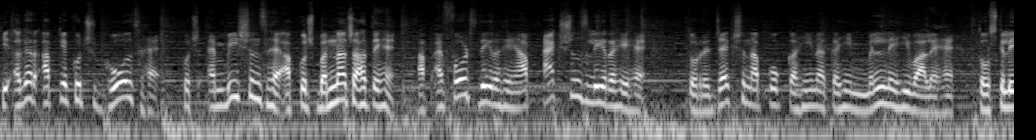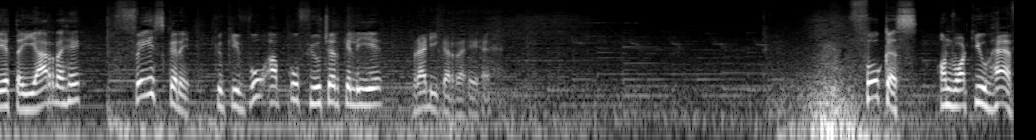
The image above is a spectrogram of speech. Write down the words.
कि अगर आपके कुछ गोल्स है, कुछ एम्बिशंस है, आप कुछ बनना चाहते हैं, आप एफर्ट्स दे रहे हैं, आप एक्शंस ले रहे हैं तो रिजेक्शन आपको कहीं ना कहीं मिलने ही वाले हैं। तो उसके लिए तैयार रहे फेस करें, क्योंकि वो आपको फ्यूचर के लिए रेडी कर रहे हैं। Focus on what you have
